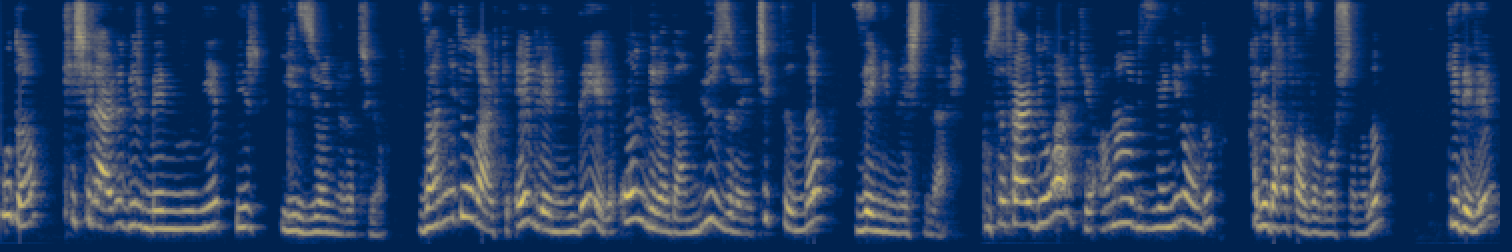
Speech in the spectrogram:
Bu da kişilerde bir memnuniyet, bir ilizyon yaratıyor. Zannediyorlar ki evlerinin değeri 10 liradan 100 liraya çıktığında zenginleştiler. Bu sefer diyorlar ki ana biz zengin olduk hadi daha fazla borçlanalım. Gidelim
